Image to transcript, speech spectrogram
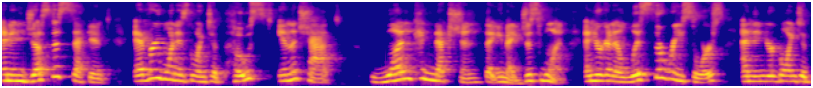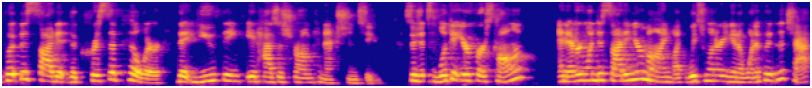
And in just a second, everyone is going to post in the chat one connection that you made, just one. And you're going to list the resource and then you're going to put beside it the CRRSA pillar that you think it has a strong connection to. So just look at your first column and everyone decide in your mind, like which one are you going to want to put in the chat?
